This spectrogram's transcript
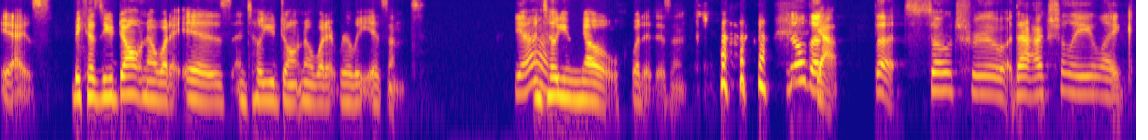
is because you don't know what it is until you don't know what it really isn't yeah until you know what it isn't no that yeah that's so true that actually like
